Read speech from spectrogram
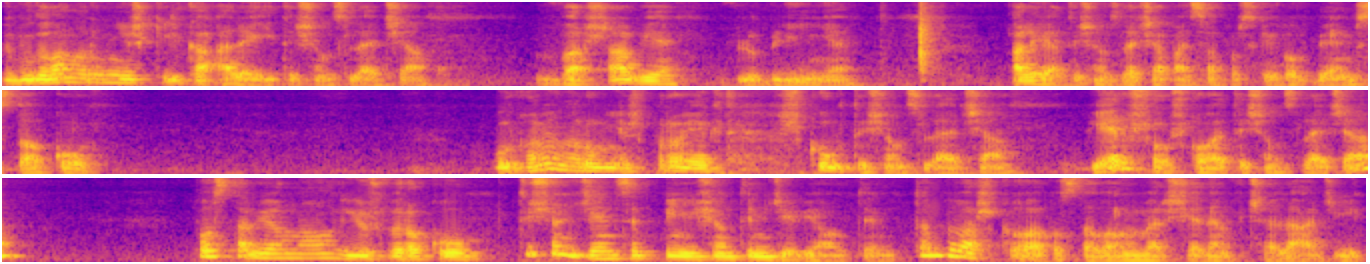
Wybudowano również kilka alei tysiąclecia w Warszawie, w Lublinie, Aleja Tysiąclecia Państwa Polskiego w Białymstoku. Uruchomiono również projekt Szkół Tysiąclecia. Pierwszą szkołę tysiąclecia postawiono już w roku 1959. To była szkoła podstawowa nr 7 w Czeladzi,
